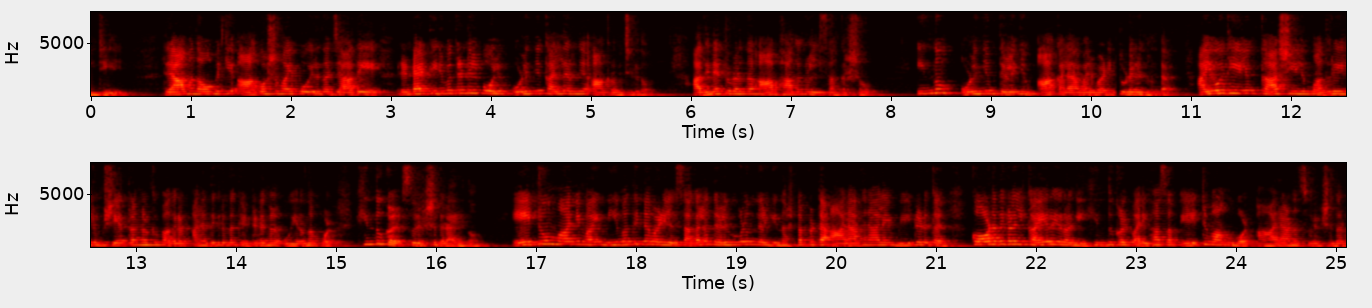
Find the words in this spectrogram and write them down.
ഇന്ത്യയിൽ. രാമനവമിക്ക് ആഘോഷമായി പോയിരുന്ന ജാഥയെ രണ്ടായിരത്തി ഇരുപത്തിരണ്ടിൽ പോലും ഒളിഞ്ഞ് കല്ലെറിഞ്ഞ് ആക്രമിച്ചിരുന്നു. അതിനെ തുടർന്ന് ആ ഭാഗങ്ങളിൽ സംഘർഷവും. ഇന്നും ഒളിഞ്ഞും തെളിഞ്ഞും ആ കലാപരിപാടി തുടരുന്നുണ്ട്. അയോധ്യയിലും കാശിയിലും മധുരയിലും ക്ഷേത്രങ്ങൾക്ക് പകരം അനധികൃത കെട്ടിടങ്ങൾ ഉയർന്നപ്പോൾ ഹിന്ദുക്കൾ സുരക്ഷിതരായിരുന്നു. ഏറ്റവും മാന്യമായി നിയമത്തിന്റെ വഴിയിൽ സകല തെളിവുകളും നൽകി നഷ്ടപ്പെട്ട ആരാധനാലയം വീണ്ടെടുക്കാൻ കോടതികളിൽ കയറിയിറങ്ങി ഹിന്ദുക്കൾ പരിഹാസം ഏറ്റുവാങ്ങുമ്പോൾ ആരാണ് സുരക്ഷിതർ?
